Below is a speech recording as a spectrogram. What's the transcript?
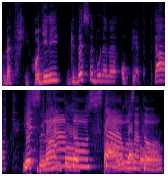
ve tři hodiny, kde se budeme opět ptát, Jestli nám to stálo za to.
